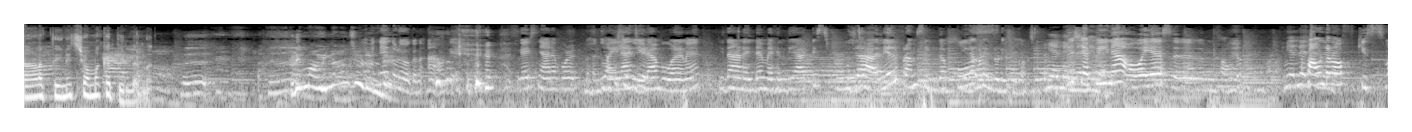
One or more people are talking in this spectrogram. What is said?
നാളത്തേന് ചുമക്കത്തില്ലെന്ന്. ഞാനപ്പോൾ മൈലാഞ്ചി ഇടാൻ പോവാണ്. ഇതാണ് എന്റെ mehndi artist Pooja Aryar from Singapore founder of Kisma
